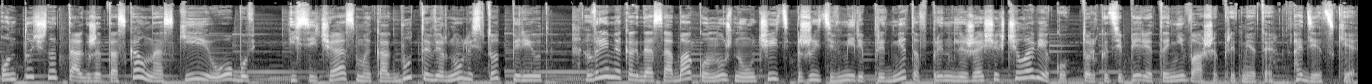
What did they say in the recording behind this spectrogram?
Он точно так же таскал носки и обувь. И сейчас мы как будто вернулись в тот период, Время, когда собаку нужно учить жить в мире предметов, принадлежащих человеку. Только теперь это не ваши предметы, а детские.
